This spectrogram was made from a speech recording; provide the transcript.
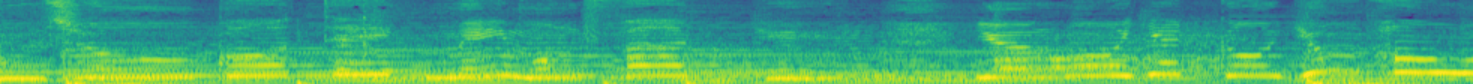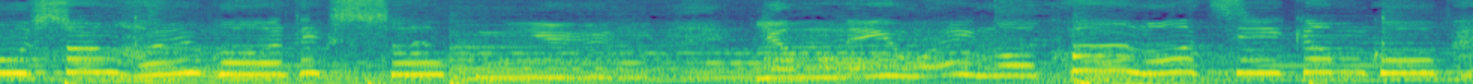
同做过的美梦发愿，让我一个拥抱互相许过的夙愿。任你为我夸我至今孤僻，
